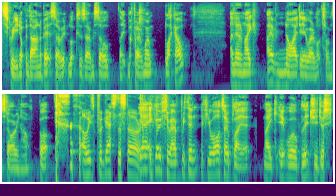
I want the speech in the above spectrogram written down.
screen up and down a bit so it looks as though I'm still like my phone won't black out. And then I'm like, I have no idea where I'm up to on the story now, but oh, it's progressed the story. yeah, it goes through everything. If you autoplay it, like it will literally just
